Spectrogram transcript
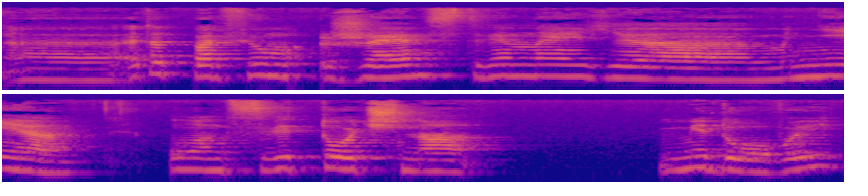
Э, этот парфюм женственный, мне он цветочно-медовый,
